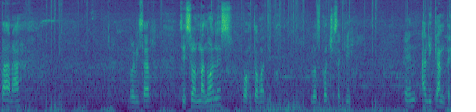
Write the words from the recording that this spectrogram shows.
para revisar si son manuales o automáticos los coches aquí en Alicante.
